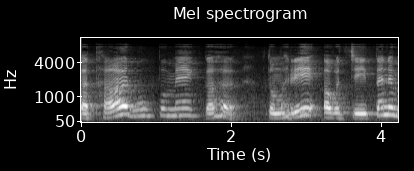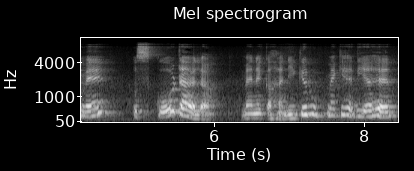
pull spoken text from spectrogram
कथा रूप में कह, तुम्हारे अवचेतन में उसको डाला। मैंने कहानी के रूप में कह दिया है।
